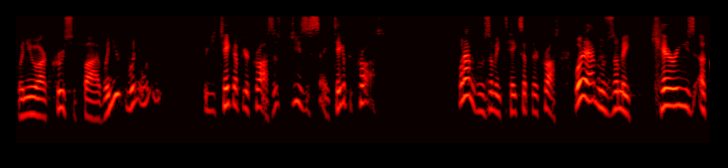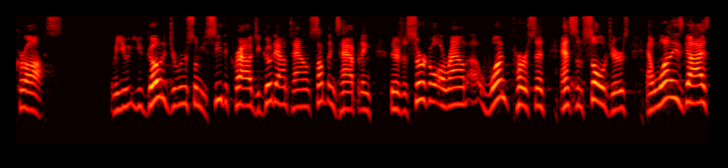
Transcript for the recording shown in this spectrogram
when you are crucified, when you, when, when you take up your cross, this is what Jesus say, take up your cross. What happens when somebody takes up their cross? What happens when somebody carries a cross? I mean, you, you go to Jerusalem, you see the crowds, you go downtown, something's happening. There's a circle around uh, one person and some soldiers, and one of these guys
